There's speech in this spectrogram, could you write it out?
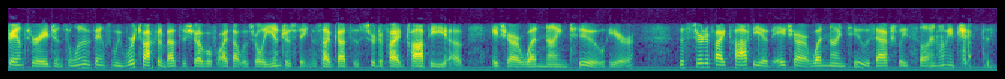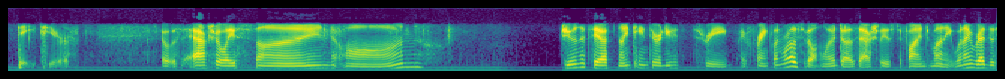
transfer agents, and one of the things we were talking about the show before I thought was really interesting because I've got this certified copy of HR 192 here. The certified copy of HR 192 was actually signed. Let me check the date here. It was actually signed on June the 5th, 1933 by Franklin Roosevelt. And what it does actually is to find money. When I read this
